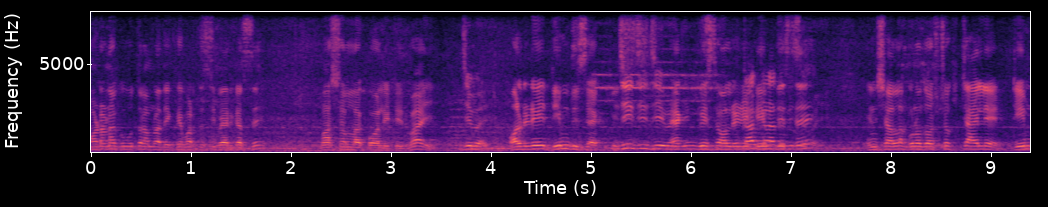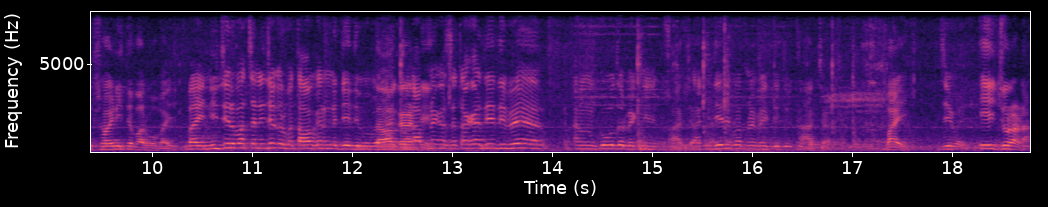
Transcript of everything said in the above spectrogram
মডার্না কবুতর আমরা দেখতে পারতেছি ভাইয়ের কাছে। মাশাল্লাহ কোয়ালিটির ভাই। জি ভাই। অলরেডি ডিম দিছে এক পিস জি, জি, জি এক পিস অলরেডি ডিম দিছে। ইনশাআল্লাহ কোনো দর্শক চাইলে ডিম সহ নিতে পারব ভাই। ভাই নিজের বাচ্চা নিজে করবে তাও গ্যারান্টি দিয়ে দিব ভাই। guarantee। আপনার কাছে টাকা দিয়ে দিবে আমি কবুতর ব্যাগ নিয়ে দিব আচ্ছা, আমি দিয়ে দিব আপনার ব্যাগ দিয়ে দিব আচ্ছা আচ্ছা। ভাই জি ভাই। এই জোড়াটা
